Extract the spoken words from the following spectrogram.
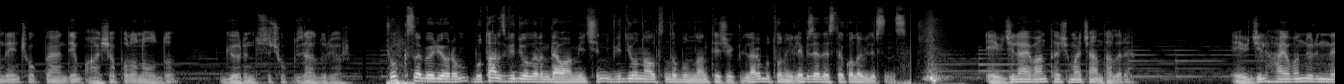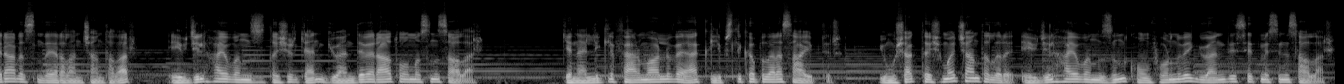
Aralarında en çok beğendiğim ahşap olan oldu. Görüntüsü çok güzel duruyor. Çok kısa bölüyorum. Bu tarz videoların devamı için videonun altında bulunan teşekkürler butonu ile bize destek olabilirsiniz. Evcil hayvan taşıma çantaları. Evcil hayvan ürünleri arasında yer alan çantalar, evcil hayvanınızı taşırken güvende ve rahat olmasını sağlar. Genellikle fermuarlı veya klipsli kapılara sahiptir. Yumuşak taşıma çantaları evcil hayvanınızın konforunu ve güvende hissetmesini sağlar.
